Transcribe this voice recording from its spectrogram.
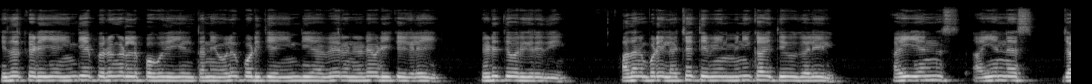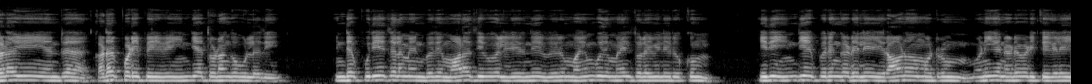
இதற்கிடையே இந்திய பெருங்கடல் பகுதியில் தன்னை வலுப்படுத்திய இந்தியா வேறு நடவடிக்கைகளை எடுத்து வருகிறது. அதன்படி லட்சத்தீவின் மினிகாய் தீவுகளில் ஐஎன்எஸ் ஐஎன்எஸ் ஜடாயு என்ற கடற்படை பிரிவை இந்தியா தொடங்க உள்ளது. இந்த புதிய தளம் என்பது மாலத்தீவுகளில் இருந்து வெறும் ஐம்பது மைல் தொலைவில் இருக்கும். இது இந்திய பெருங்கடலில் இராணுவ மற்றும் வணிக நடவடிக்கைகளை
